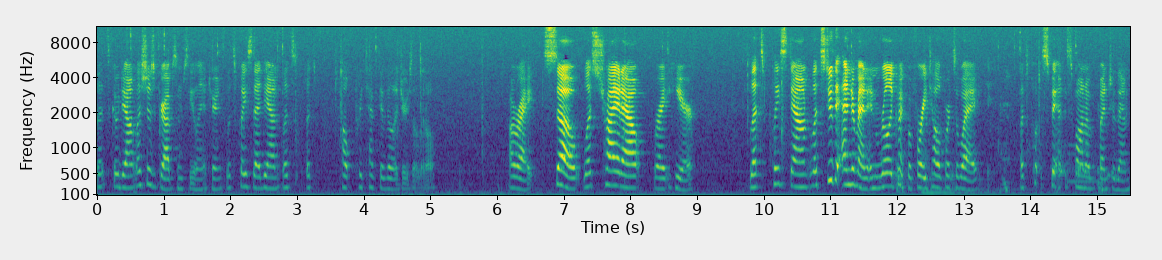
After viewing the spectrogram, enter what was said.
Let's go down. Let's just grab some sea lanterns. Let's place that down. Let's let's help protect the villagers a little. Alright, so let's try it out right here. Let's place down let's do the Enderman and really quick before he teleports away. Let's put, spa- spawn a bunch of them.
